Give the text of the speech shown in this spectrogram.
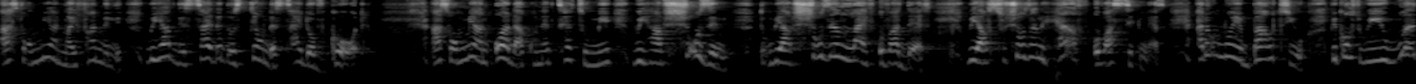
as for me and my family, we have decided to stay on the side of God. As for me and all that are connected to me, we have chosen, we have chosen life over death. We have chosen health over sickness. I don't know about you because we will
